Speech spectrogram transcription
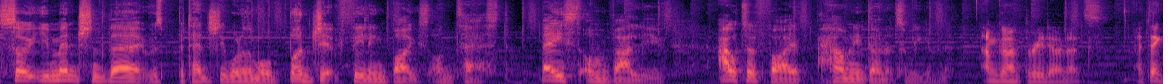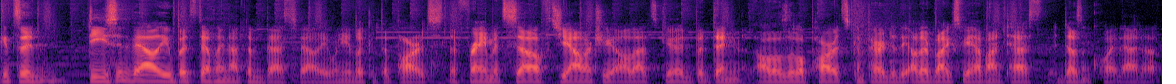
So you mentioned there it was potentially one of the more budget feeling bikes on test. Based on value, out of five, how many donuts are we giving it? I'm going three donuts. I think it's a decent value, but it's definitely not the best value when you look at the parts. The frame itself, geometry, all that's good, but then all those little parts compared to the other bikes we have on test, it doesn't quite add up.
